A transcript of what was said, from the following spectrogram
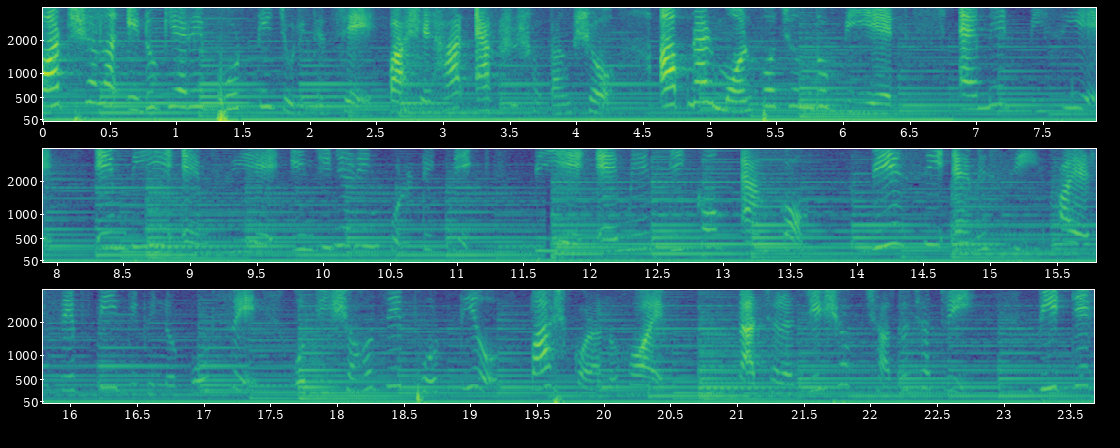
পাঠশালা এডুকেয়ারে ভর্তি চলিতেছে। পাশের হার একশো শতাংশ। আপনার মন পছন্দ BEd MEd BCA MBA MCA engineering polytechnic BA MA BCom MCom BSc MSc fire safety বিভিন্ন কোর্সে অতি সহজে ভর্তিও পাশ করানো হয়। তাছাড়া যেসব ছাত্রছাত্রী বিটেক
